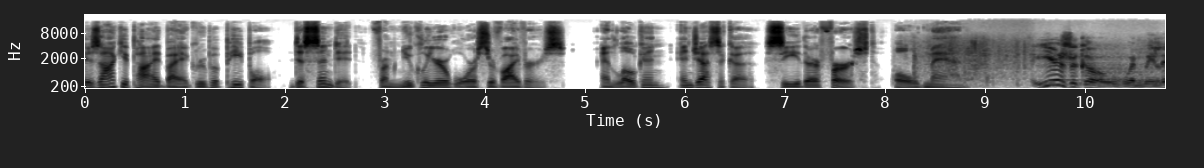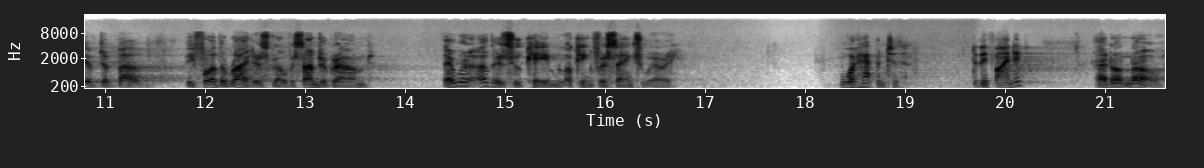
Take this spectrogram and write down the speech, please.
is occupied by a group of people descended from nuclear war survivors. And Logan and Jessica see their first old man. Years ago, when we lived above, before the riders drove us underground, there were others who came looking for sanctuary. What happened to them? Did they find it? I don't know.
